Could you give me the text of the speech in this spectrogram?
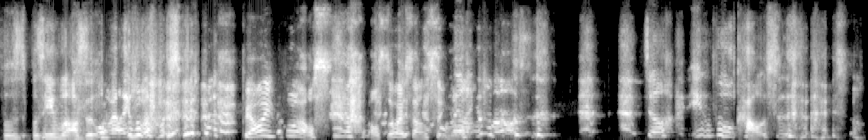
不是不是应付老师，我没有应付老师，不要应付老师啊，老师会伤心。没有应付老师，就应付考试来说，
